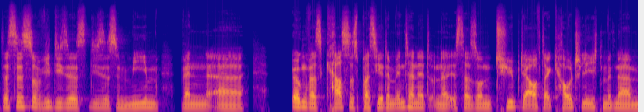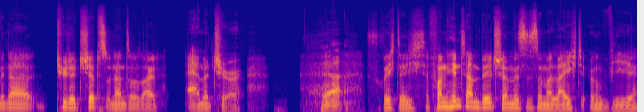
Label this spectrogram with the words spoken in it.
das ist so wie dieses, dieses Meme, wenn äh, irgendwas krasses passiert im Internet und dann ist da so ein Typ, der auf der Couch liegt mit einer, mit einer Tüte Chips und dann so sagt, Amateur. Ja. Das ist richtig. Von hinterm Bildschirm ist es immer leicht, irgendwie,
